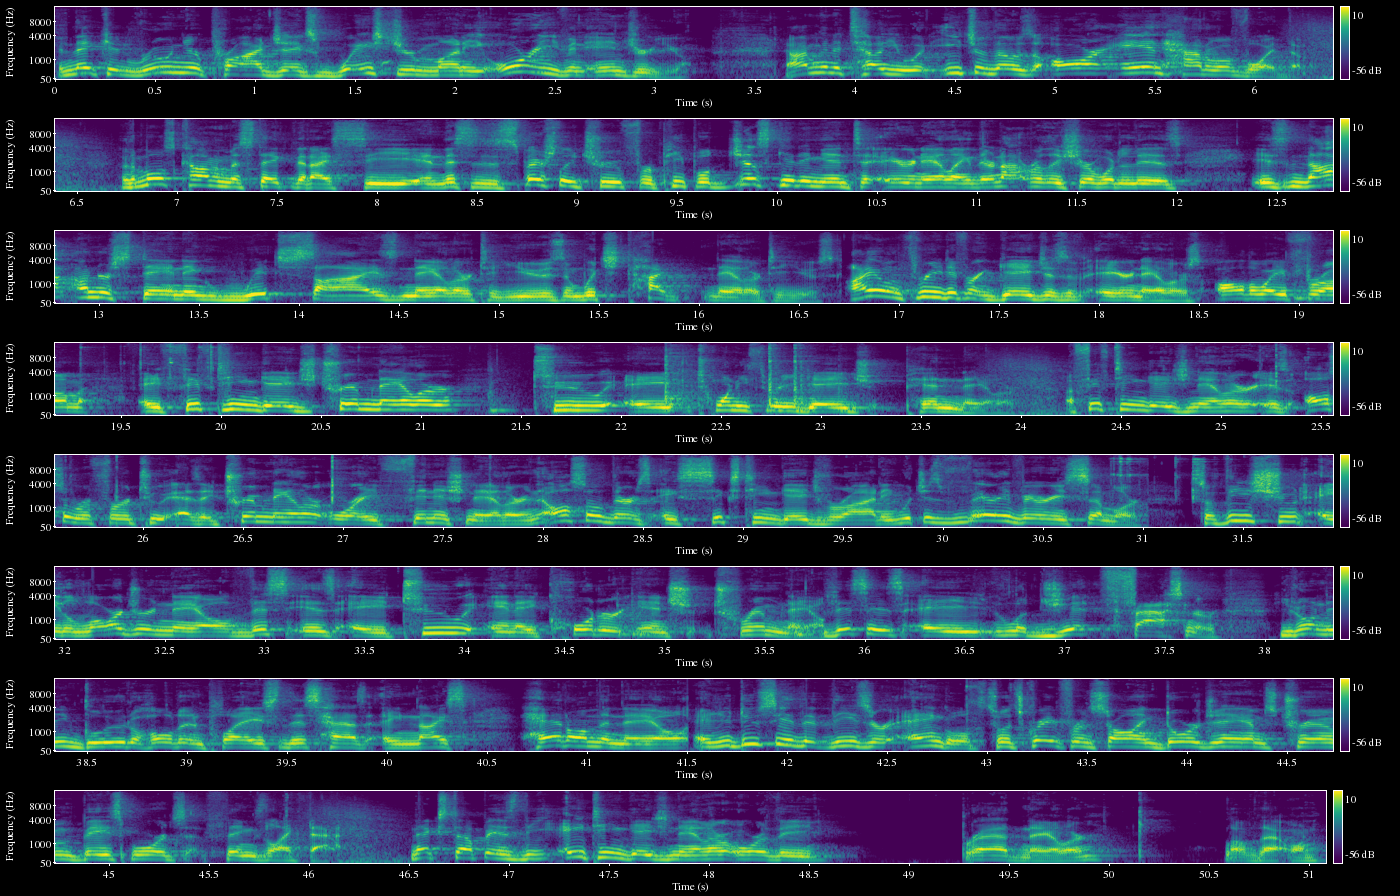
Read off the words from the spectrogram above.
And they can ruin your projects, waste your money, or even injure you. Now, I'm going to tell you what each of those are and how to avoid them. The most common mistake that I see, and this is especially true for people just getting into air nailing, they're not really sure what it is, is not understanding which size nailer to use and which type nailer to use. I own three different gauges of air nailers, all the way from a 15 gauge trim nailer to a 23 gauge pin nailer. A 15 gauge nailer is also referred to as a trim nailer or a finish nailer, and also there's a 16 gauge variety, which is very, very similar. So these shoot a larger nail. This is a two and a quarter inch trim nail. This is a legit fastener. You don't need glue to hold it in place. This has a nice head on the nail. And you do see that these are angled. So it's great for installing door jambs, trim, baseboards, things like that. Next up is the 18 gauge nailer or the Brad nailer. Love that one.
